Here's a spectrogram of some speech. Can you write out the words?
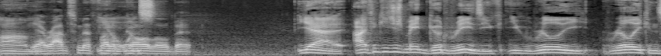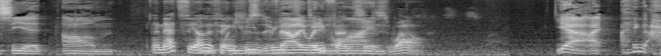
Um, yeah, Rod Smith let you know, him go a little bit. yeah, I think he just made good reads. You you really really can see it. Um, And that's the other thing. he He, was reads evaluating the line. well. Yeah, I, I think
